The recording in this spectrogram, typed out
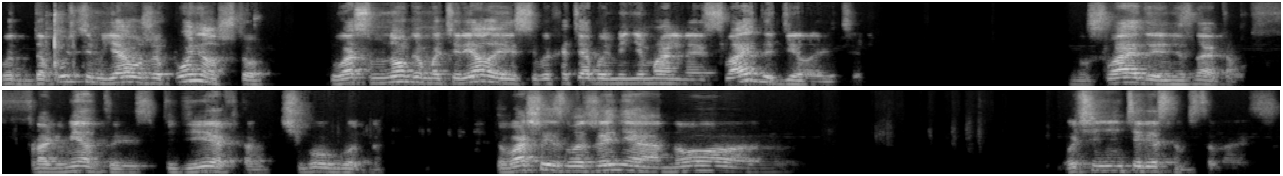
Вот, допустим, я уже понял, что у вас много материала, если вы хотя бы минимальные слайды делаете, ну, слайды, я не знаю, там, фрагменты из PDF, там, чего угодно, то ваше изложение, оно очень интересным становится.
